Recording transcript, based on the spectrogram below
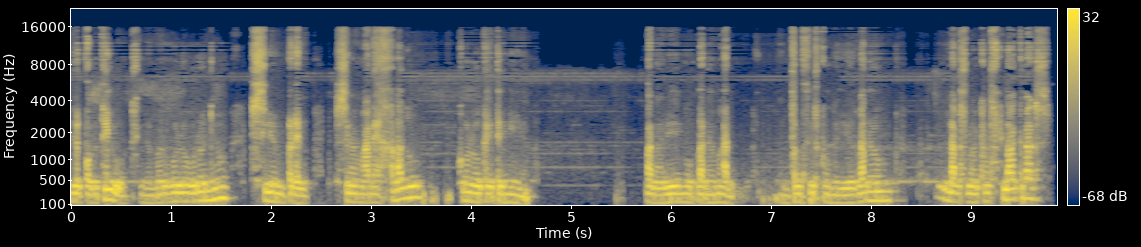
deportivo. Sin embargo, Logroño siempre se ha manejado con lo que tenía, para bien o para mal. Entonces, cuando llegaron las vacas flacas,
